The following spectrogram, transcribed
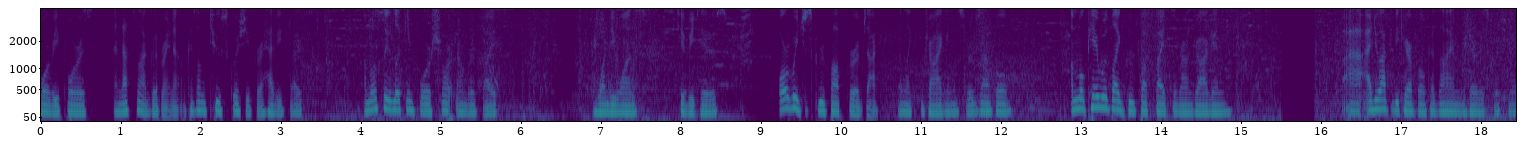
4v4s, and that's not good right now because I'm too squishy for heavy fights. I'm mostly looking for short number fights, 1v1s, 2v2s, or we just group up for object, like dragons, for example. I'm okay with like group up fights around dragon. I, I do have to be careful because I'm very squishy.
